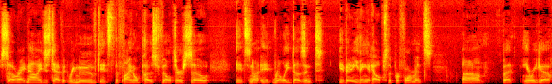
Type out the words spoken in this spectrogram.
so right now I just have it removed. It's the final post filter, so it's not. It really doesn't. If anything, it helps the performance. Um, but here we go.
